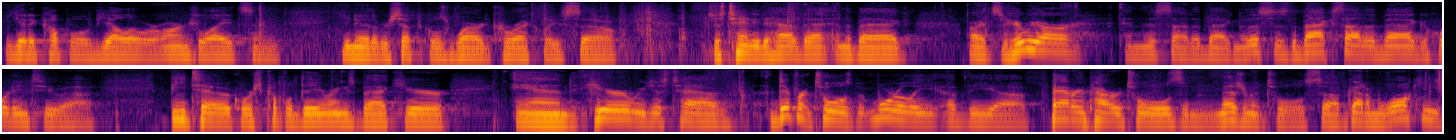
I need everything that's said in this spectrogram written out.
you get a couple of yellow or orange lights, and you know the receptacle is wired correctly. So just handy to have that in the bag. All right, so here we are in this side of the bag. Now this is the back side of the bag according to uh, Veto, of course, a couple D-rings back here. And here we just have different tools, but morally of the uh, battery powered tools and measurement tools. So I've got a Milwaukee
